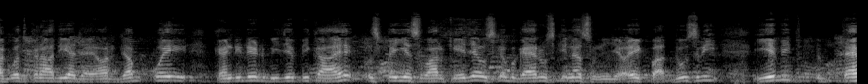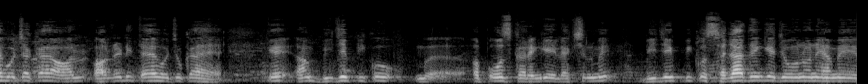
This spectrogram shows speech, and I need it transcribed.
اگوت کرا دیا جائے۔ اور جب کوئی کینڈیڈیٹ بی جے پی کا آئے، اس پہ یہ سوال کیے جائیں، اس کے بغیر اس کی نہ سنی جائے۔ ایک بات، دوسری، یہ بھی طے ہو چکا ہے آلریڈی طے ہو چکا ہے کہ ہم بی جے پی کو اپوز کریں گے الیکشن میں۔ بی جے پی کو سجا دیں گے جو انہوں نے ہمیں،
